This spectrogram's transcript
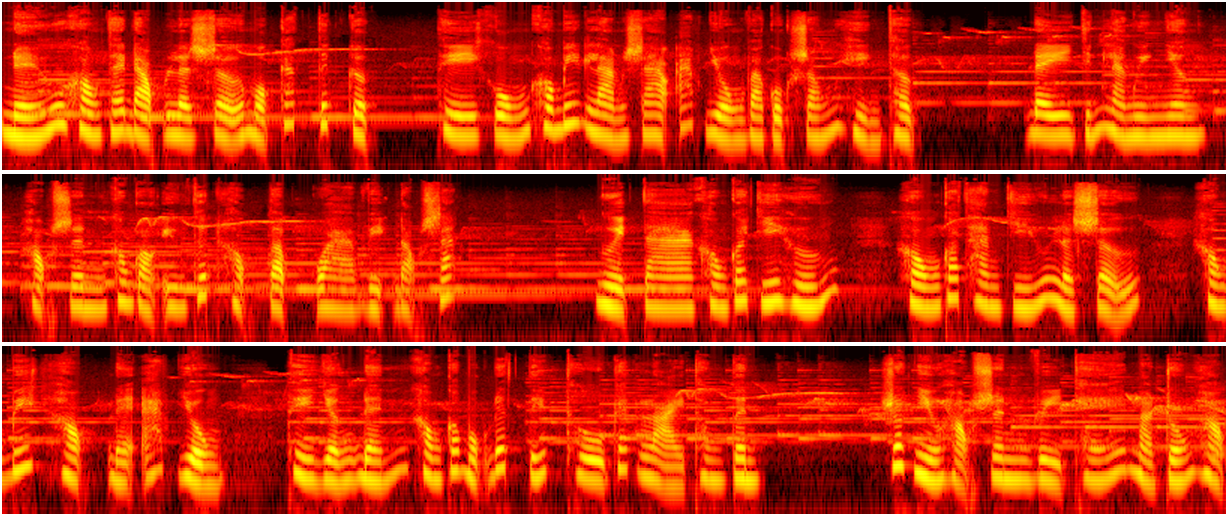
Nếu không thể đọc lịch sử một cách tích cực, thì cũng không biết làm sao áp dụng vào cuộc sống hiện thực đây chính là nguyên nhân học sinh không còn yêu thích học tập qua việc đọc sách. Người ta không có chí hướng, không có tham chiếu lịch sử, không biết học để áp dụng thì dẫn đến không có mục đích tiếp thu các loại thông tin. Rất nhiều học sinh vì thế mà trốn học,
